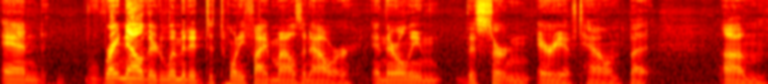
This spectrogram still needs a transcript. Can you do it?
And right now they're limited to 25 miles an hour, and they're only in this certain area of town. But um,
